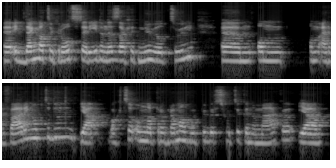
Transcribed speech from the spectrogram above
uh, ik denk dat de grootste reden is dat je het nu wilt doen, um, om, om ervaring op te doen. Ja, wacht, om dat programma voor pubers goed te kunnen maken. Ja,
